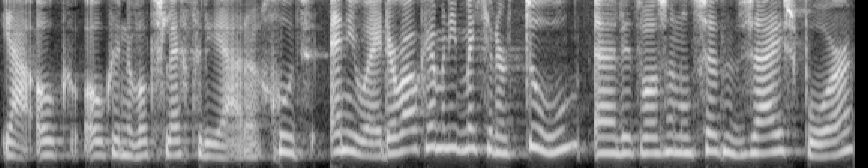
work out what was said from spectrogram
ja, ook, ook in de wat slechtere jaren. Goed, anyway, daar wou ik helemaal niet met je naartoe. Uh, dit was een ontzettend zijspoor.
